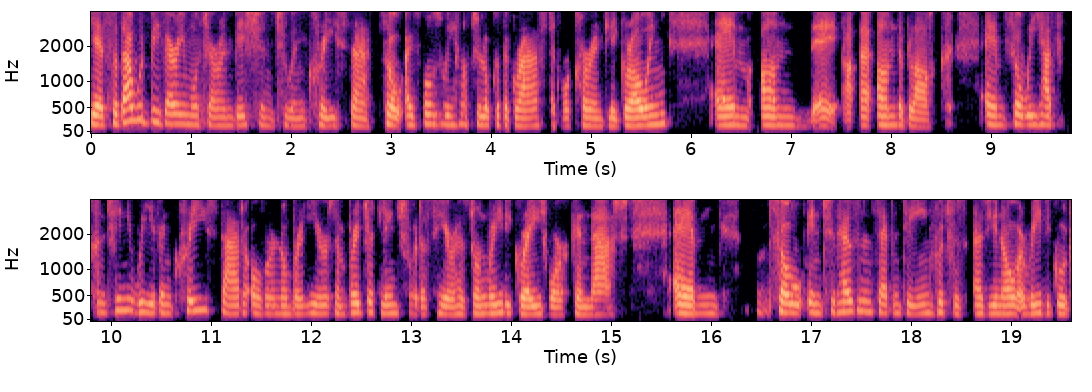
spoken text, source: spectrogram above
Yeah, so that would be very much our ambition to increase that. So I suppose we have to look at the grass that we're currently growing um, on the uh, uh on the block. Um, so we have continued, we have increased that over a number of years, and Bridget Lynch with us here has done really great work in that. Um, so in 2017 which was as you know a really good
